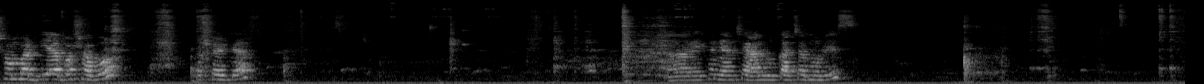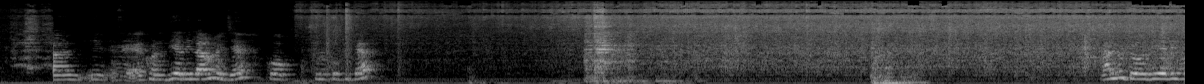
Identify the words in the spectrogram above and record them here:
সোমবার দিয়া বসাবো তরকারিটা। আর এখানে আছে আলু কাঁচা মরিচ এখন দিয়ে দিলাম এই যে কোপ ফুলকপিটা। আলুটাও দিয়ে দিব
